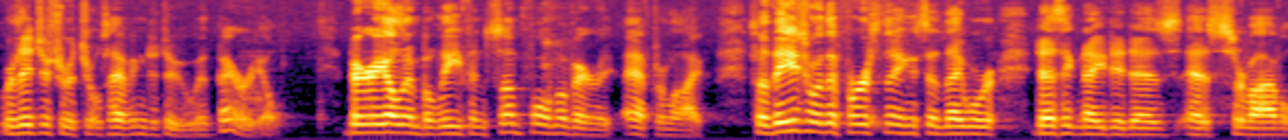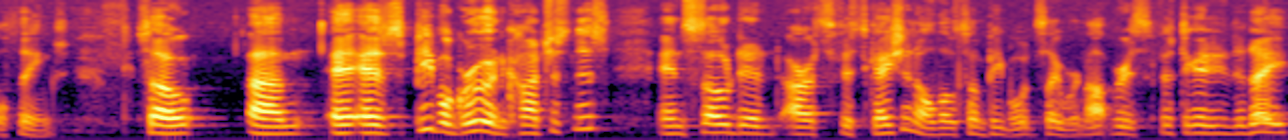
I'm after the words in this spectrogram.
religious rituals having to do with burial, burial and belief in some form of afterlife. So these were the first things, and they were designated as as survival things. So um, as people grew in consciousness, and so did our sophistication, although some people would say we're not very sophisticated today.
